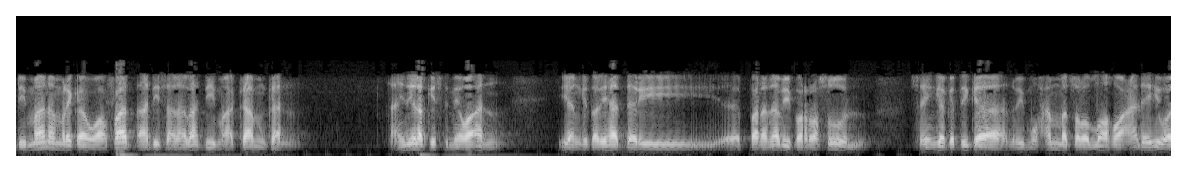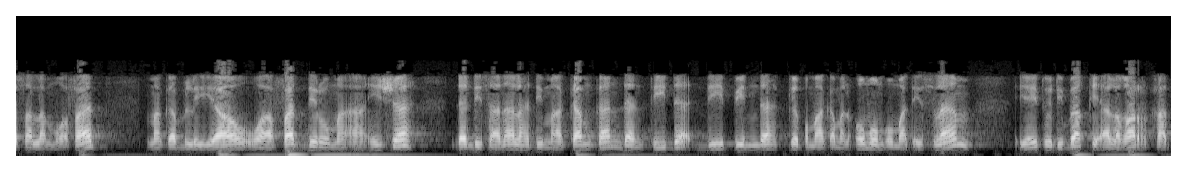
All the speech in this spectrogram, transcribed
di mana mereka wafat, nah di sanalah dimakamkan. Nah inilah keistimewaan yang kita lihat dari eh, para nabi, para rasul, sehingga ketika Nabi Muhammad Shallallahu Alaihi Wasallam wafat, maka beliau wafat di rumah Aisyah dan di sanalah dimakamkan dan tidak dipindah ke pemakaman umum umat Islam, yaitu di Baqi al-Gharqad.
